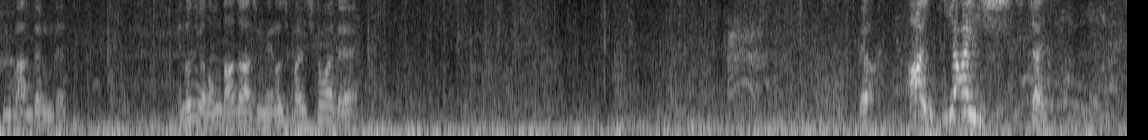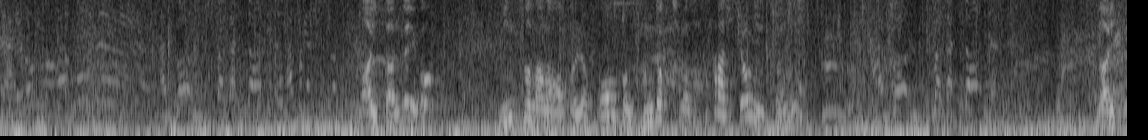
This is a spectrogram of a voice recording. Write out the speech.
풀리면 안 되는데? 에너지가 너무 낮아. 지금 에너지 빨리 채워야 돼. 내가 아 야이씨 진짜. 나이스 한데 이거? 윈스턴 하나만 걸렸고 거기 방벽 치면서 살았죠 윈스턴이? 나이스.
